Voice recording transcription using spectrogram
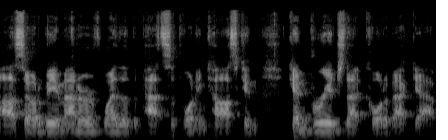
Uh, so it'll be a matter of whether the Pats supporting cast can can bridge that quarterback gap.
